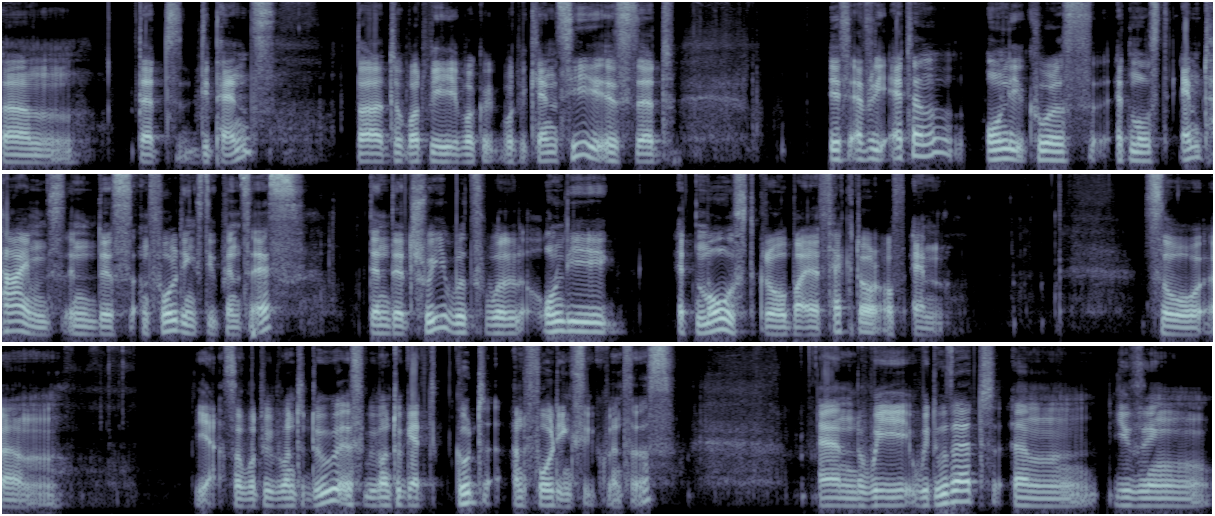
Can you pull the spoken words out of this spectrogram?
um, that depends. But what we what we can see is that if every atom only occurs at most m times in this unfolding sequence S, then the tree width will only at most grow by a factor of m. So um, yeah, so what we want to do is we want to get good unfolding sequences. And we, we do that um, using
